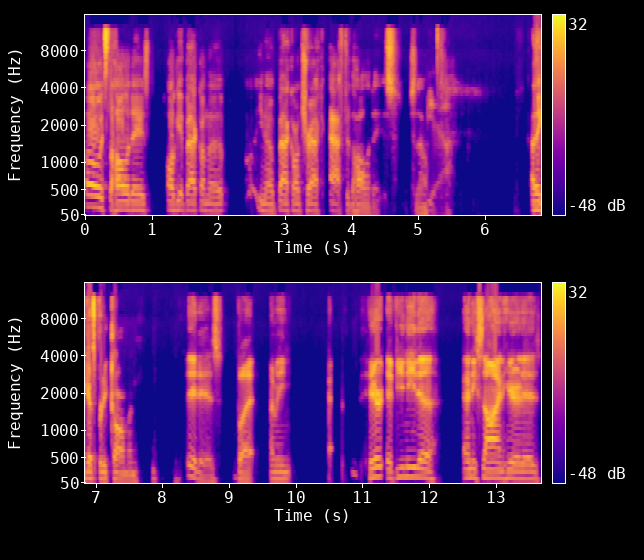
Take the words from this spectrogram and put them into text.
oh, it's the holidays. I'll get back on the you know, back on track after the holidays. So Yeah, I think that's pretty common. it is. But I mean, here, if you need a any sign, here it is.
